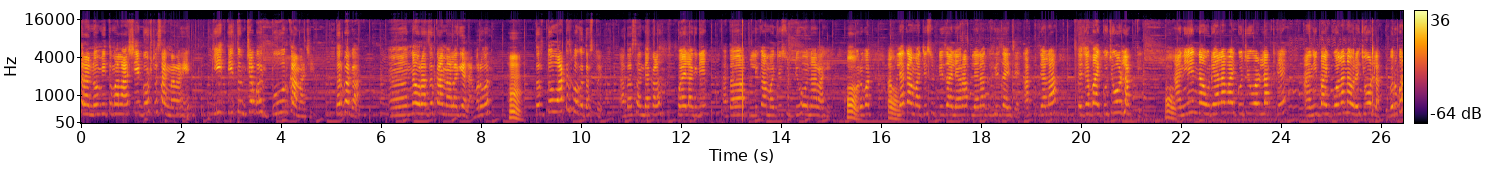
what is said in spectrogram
मित्रांनो मी तुम्हाला अशी एक गोष्ट सांगणार आहे की ती तुमच्या भरपूर कामाची तर बघा अं, नवरा जर कामाला गेला बरोबर? हम्म. तर तो वाटच बघत असतोय. आता संध्याकाळ व्हायला लागली आता आपली कामाची सुट्टी होणार आहे. हा. बरोबर? आपल्या कामाची सुट्टी झाल्यावर आपल्याला घरी जायचंय. आपल्याला त्याच्या बायकोची ओढ लागते. हा. आणि नवऱ्याला बायकोची ओढ लागते आणि बायकोला नवऱ्याची ओढ लागते. बरोबर?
